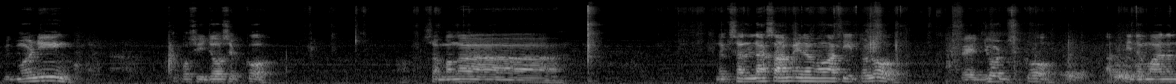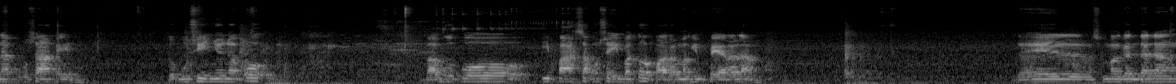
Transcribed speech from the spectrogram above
Good morning. Ito po si Joseph ko. Sa mga nagsanla sa amin ng mga titulo, kay George ko, at pinamana na po sa akin. Tubusin nyo na po. Bago po ipasa ko sa iba to para maging pera lang. Dahil mas maganda lang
